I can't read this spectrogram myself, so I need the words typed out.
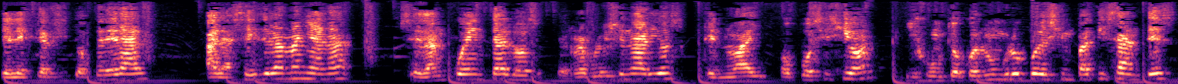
del ejército federal. A las 6 de la mañana se dan cuenta los revolucionarios que no hay oposición y junto con un grupo de simpatizantes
